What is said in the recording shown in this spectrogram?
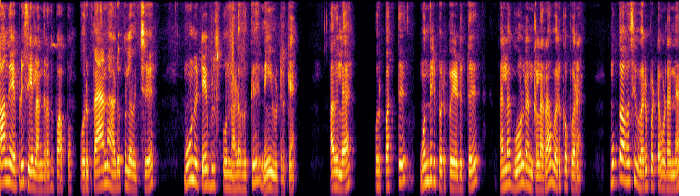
வாங்க எப்படி செய்யலாங்கிறது பார்ப்போம். ஒரு பேனை அடுப்பில் வச்சு மூணு டேபிள் ஸ்பூன் அளவுக்கு நெய் விட்டுருக்கேன். அதில் ஒரு பத்து முந்திரி பருப்பை எடுத்து நல்லா கோல்டன் கலராக வறுக்க போகிறேன் முக்கால்வாசி வறுபட்ட உடனே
